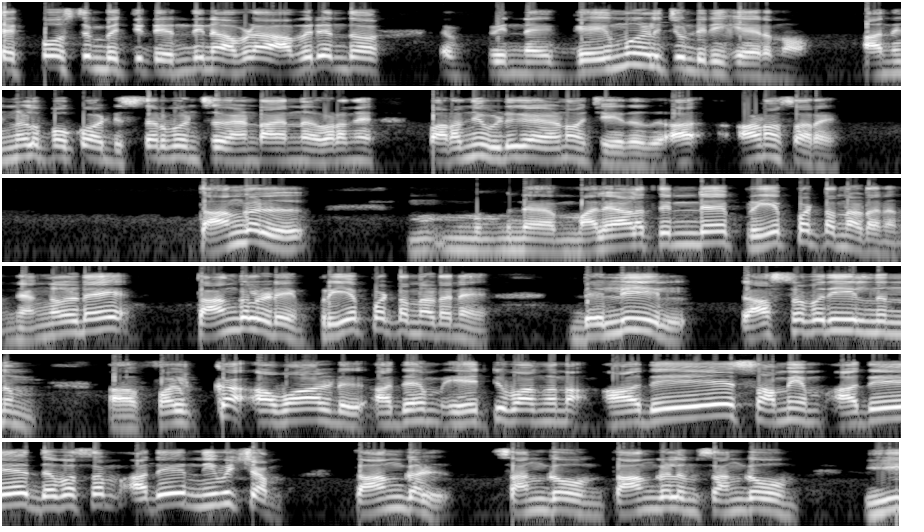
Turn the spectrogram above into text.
ചെക്ക് പോസ്റ്റും വെച്ചിട്ട് എന്തിനാ? അവിടെ അവരെന്തോ പിന്നെ ഗെയിം കളിച്ചുകൊണ്ടിരിക്കുകയായിരുന്നോ ആ നിങ്ങൾ പൊക്കോ ഡിസ്റ്റർബൻസ് വേണ്ട എന്ന് പറഞ്ഞ് പറഞ്ഞു വിടുകയാണോ ചെയ്തത്? ആണോ സാറേ? താങ്കൾ പിന്നെ മലയാളത്തിന്റെ പ്രിയപ്പെട്ട നടൻ ഞങ്ങളുടെ താങ്കളുടെയും പ്രിയപ്പെട്ട നടന് ഡൽഹിയിൽ രാഷ്ട്രപതിയിൽ നിന്നും ഫൽക്ക അവാർഡ് അദ്ദേഹം ഏറ്റുവാങ്ങുന്ന അതേ സമയം അതേ ദിവസം അതേ നിമിഷം താങ്കൾ സംഘവും താങ്കളും സംഘവും ഈ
